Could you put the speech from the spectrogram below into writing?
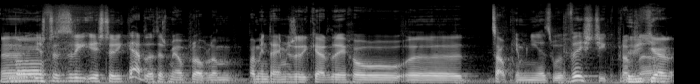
E, No. Jeszcze, z, jeszcze Ricardo też miał problem. Pamiętajmy, że Ricardo jechał e, całkiem niezły wyścig, prawda? Ricciar,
